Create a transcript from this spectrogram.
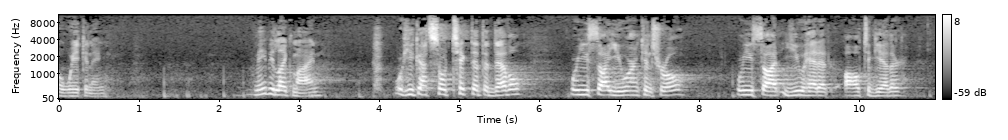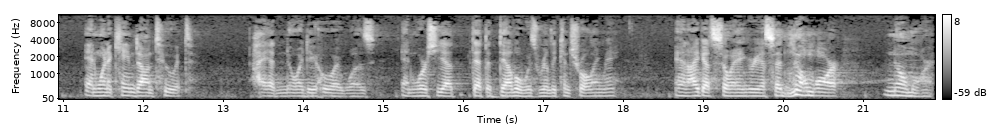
awakening. Maybe like mine, where you got so ticked at the devil where you thought you were in control, where you thought you had it all together, and when it came down to it, I had no idea who I was, and worse yet, that the devil was really controlling me. And I got so angry, I said, No more, no more.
